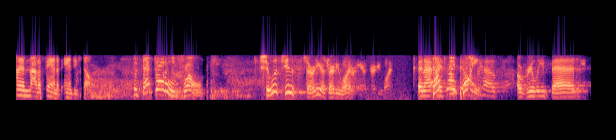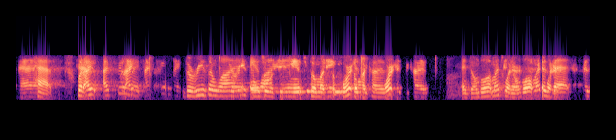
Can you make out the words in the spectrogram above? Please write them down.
I am not a fan of Angie Stone. Because that daughter was grown. She was she was thirty or thirty one, Thirty or thirty-one. and I, That's I think my that point. have a really bad past. But I I feel but like. I, feel like the reason why the reason Angie why getting Angie so much support so is because support is because and don't blow up my Twitter don't blow up my is that is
